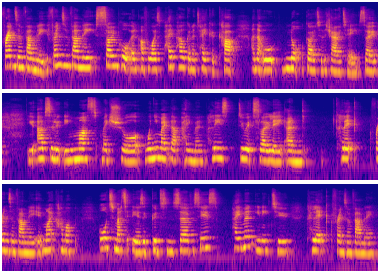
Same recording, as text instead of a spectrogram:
friends and family. Friends and family, so important, otherwise PayPal going to take a cut and that will not go to the charity. So you absolutely must make sure when you make that payment, please do it slowly and click friends and family. It might come up automatically as a goods and services payment. You need to click friends and family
